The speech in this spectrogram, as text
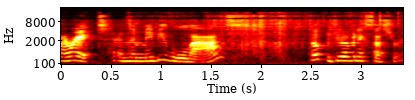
All right, and then maybe last, oh, we do have an accessory.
